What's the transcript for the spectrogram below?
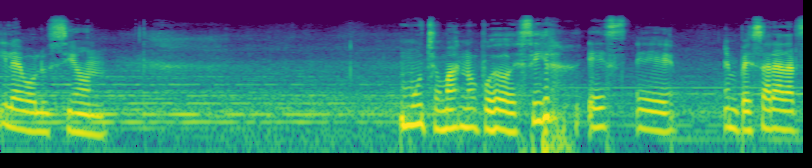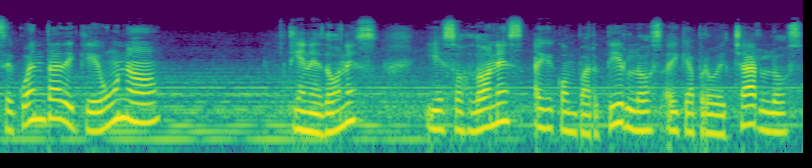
y la evolución. Mucho más no puedo decir. Es eh, empezar a darse cuenta de que uno tiene dones y esos dones hay que compartirlos, hay que aprovecharlos.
